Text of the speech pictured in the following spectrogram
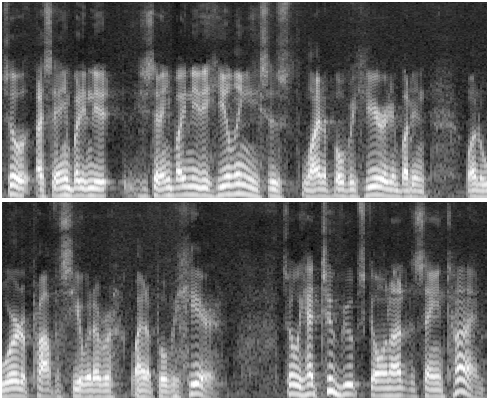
So I said, anybody need, he said, anybody need a healing? He says, line up over here. Anybody want a word of prophecy or whatever, line up over here. So we had two groups going on at the same time.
